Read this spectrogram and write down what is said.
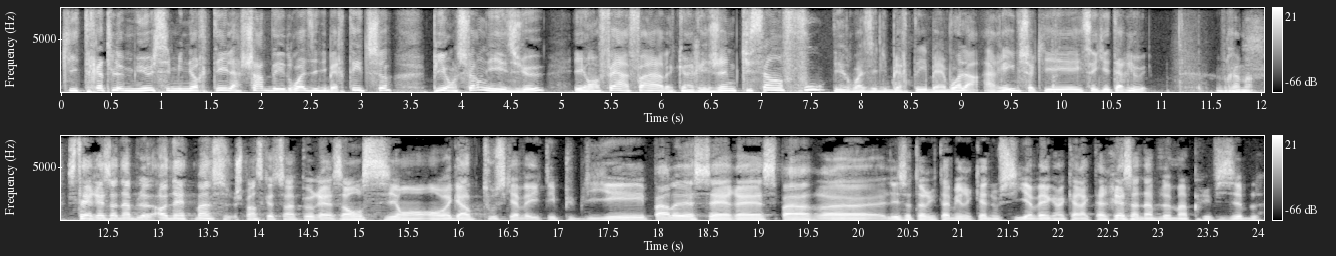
qui traite le mieux ses minorités, la charte des droits et libertés, tout ça. Puis on se ferme les yeux et on fait affaire avec un régime qui s'en fout des droits et libertés. Ben voilà, arrive ce qui est, ce qui est arrivé. Vraiment. C'était raisonnable. Honnêtement, je pense que tu as un peu raison si on, regarde tout ce qui avait été publié par le CRS, par euh, les autorités américaines aussi. Il y avait un caractère raisonnablement prévisible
